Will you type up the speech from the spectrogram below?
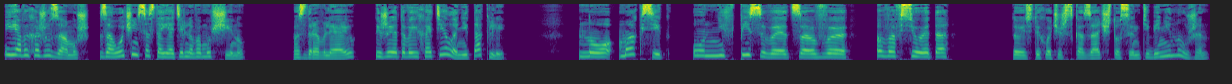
я выхожу замуж за очень состоятельного мужчину». «Поздравляю, ты же этого и хотела, не так ли?» «Но Максик, он не вписывается в... во все это...» «То есть ты хочешь сказать, что сын тебе не нужен?»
